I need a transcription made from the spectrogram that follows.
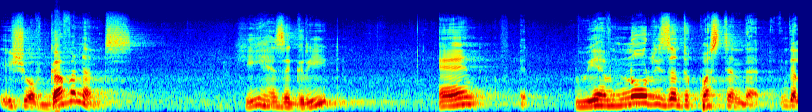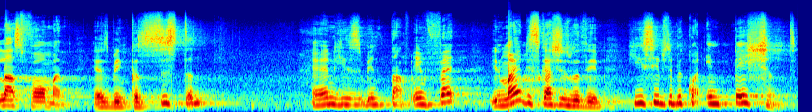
issue of governance, he has agreed, and we have no reason to question that. In the last four months, he has been consistent and he's been tough. In fact, in my discussions with him, he seems to be quite impatient.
